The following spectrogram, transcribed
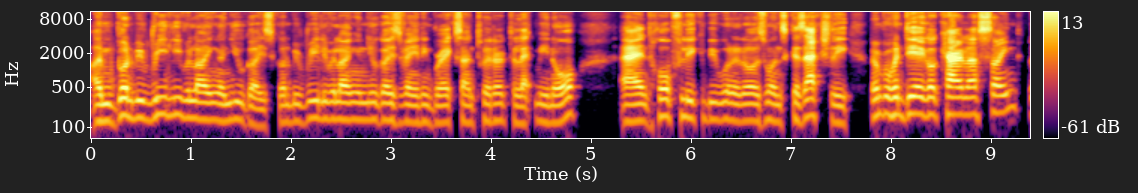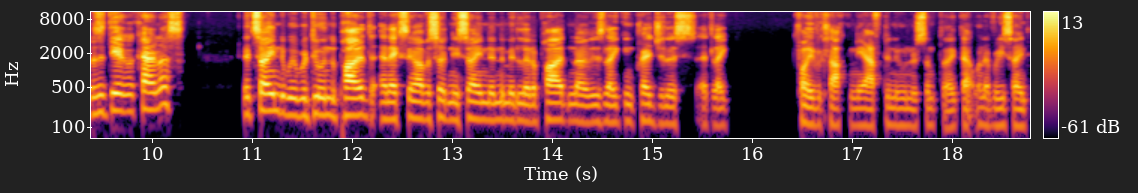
I'm going to be really relying on you guys. Going to be really relying on you guys if anything breaks on Twitter to let me know. And hopefully it can be one of those ones. Because actually, remember when Diego Carlos signed? Was it Diego Carlos? It signed, we were doing the pod, and next thing all of a sudden he signed in the middle of the pod, and I was like incredulous at like five o'clock in the afternoon or something like that whenever he signed.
